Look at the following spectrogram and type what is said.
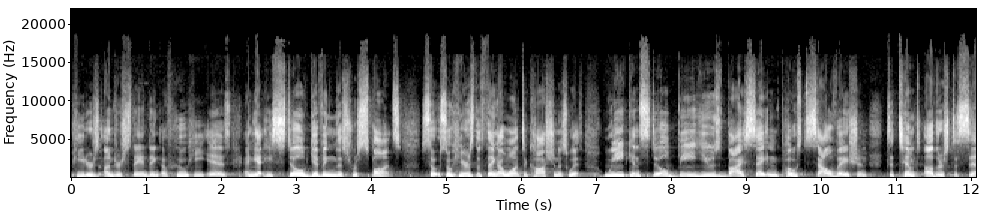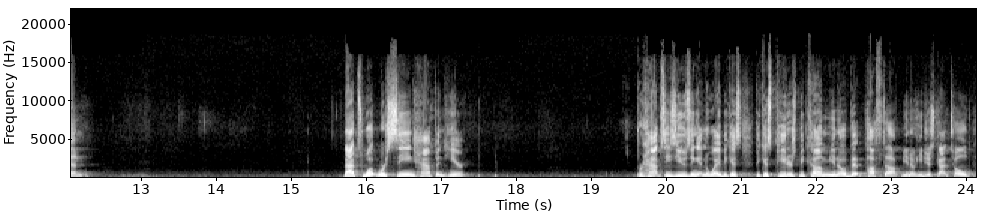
Peter's understanding of who he is, and yet he's still giving this response. So, so here's the thing I want to caution us with we can still be used by Satan post salvation to tempt others to sin. That's what we're seeing happen here. Perhaps he's using it in a way because, because Peter's become, you know, a bit puffed up. You know, he just got told,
